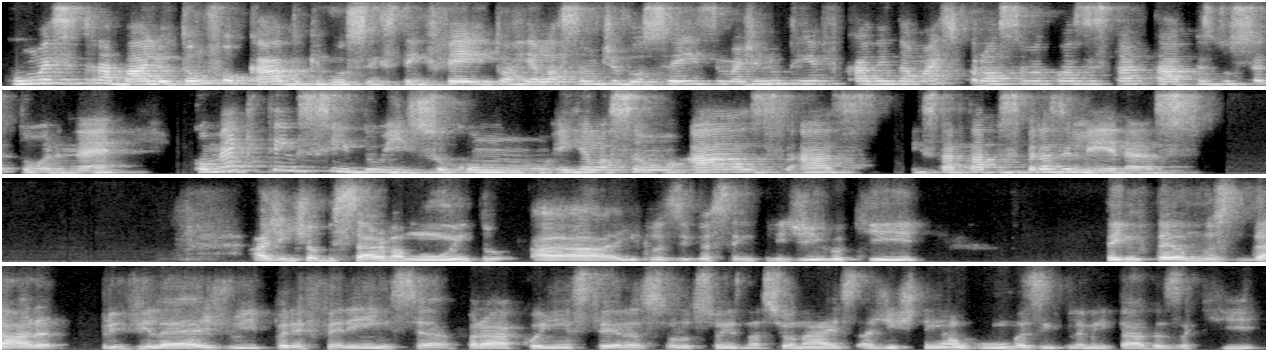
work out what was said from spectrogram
com esse trabalho tão focado que vocês têm feito, a relação de vocês, imagino, tenha ficado ainda mais próxima com as startups do setor, né? Como é que tem sido isso com, em relação às, às startups brasileiras? A gente observa muito, uh, inclusive eu sempre digo que tentamos dar privilégio e preferência para conhecer as soluções nacionais. A gente tem algumas implementadas aqui,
